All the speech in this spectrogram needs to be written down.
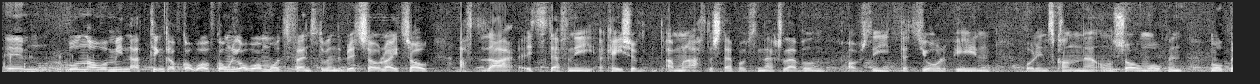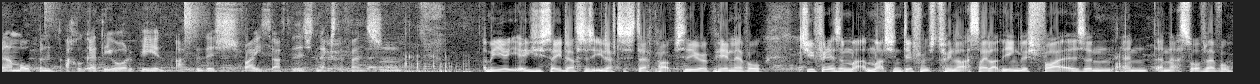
Um, well, no, I mean, I think I've got, I've only got one more defence to win the Brits outright. So after that, it's definitely definitely a case of I'm going to have to step up to the next level and obviously that's European or intercontinental so I'm hoping, I'm hoping, I'm hoping I could get the European after this fight, after this next defence. Mm. I mean, you, you say you'd have to you'd have to step up to the European level. Do you think there's a mu- much in difference between, like, say, like the English fighters and, and, and that sort of level?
